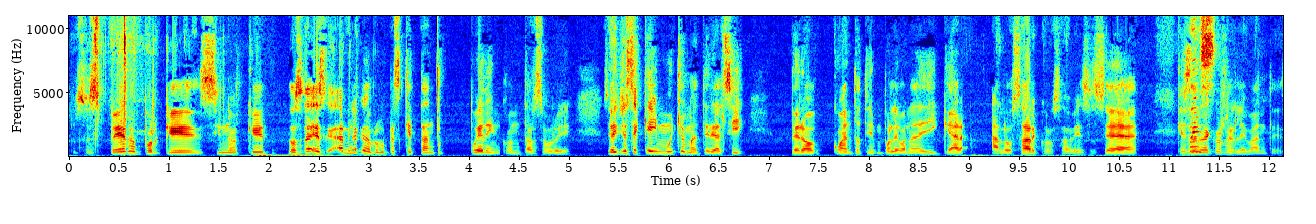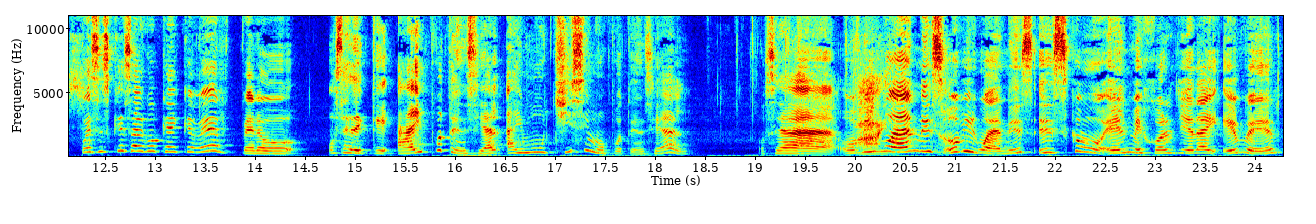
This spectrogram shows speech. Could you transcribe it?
Pues espero, porque si no, que. O sea, es- a mí lo que me preocupa es qué tanto pueden contar sobre. O sea, yo sé que hay mucho material, sí, pero ¿cuánto tiempo le van a dedicar a los arcos, sabes? O sea, que sean Pues- arcos relevantes. Pues es que es algo que hay que ver, pero, o sea, de que hay potencial, hay muchísimo potencial. O sea, Obi-Wan es Obi-Wan, es, es como el mejor Jedi ever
